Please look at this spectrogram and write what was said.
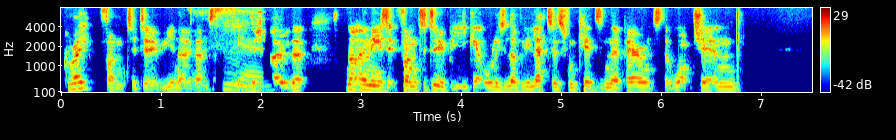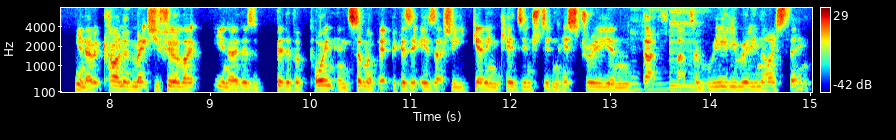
great fun to do. You know, that's Yeah. the show that not only is it fun to do, but you get all these lovely letters from kids and their parents that watch it, and you know, it kind of makes you feel like you know there's a bit of a point in some of it because it is actually getting kids interested in history, and that's mm-hmm. that's a really really nice thing.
